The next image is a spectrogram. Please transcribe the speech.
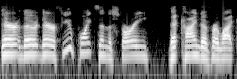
There there there are a few points in the story that kind of are like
